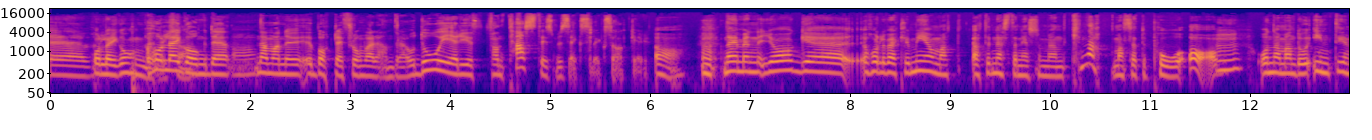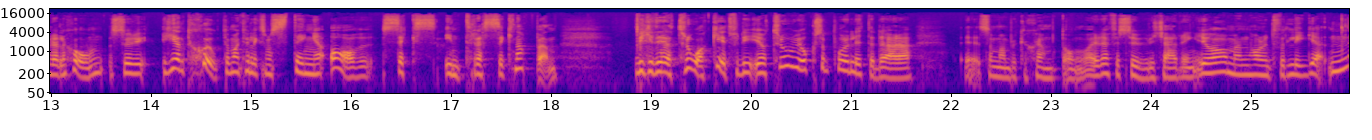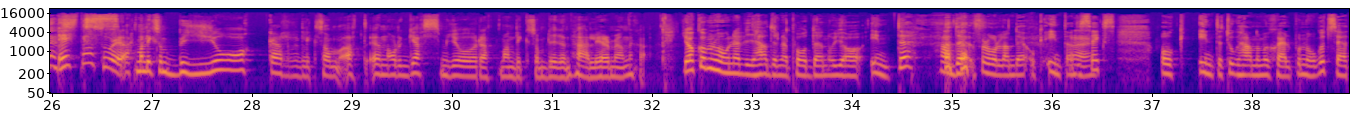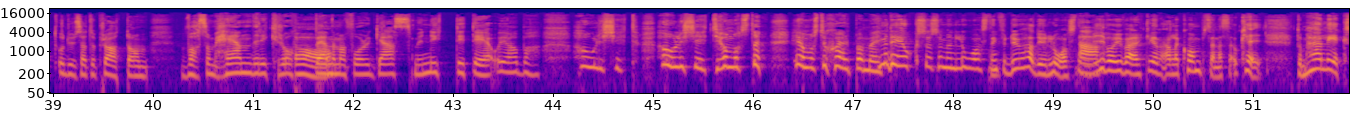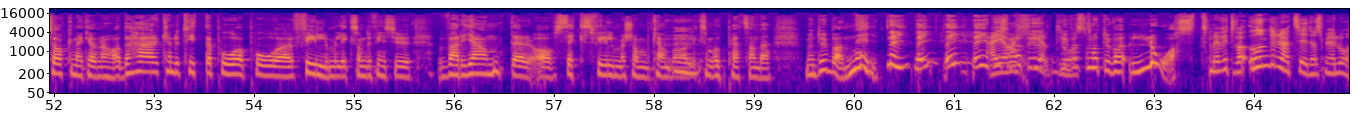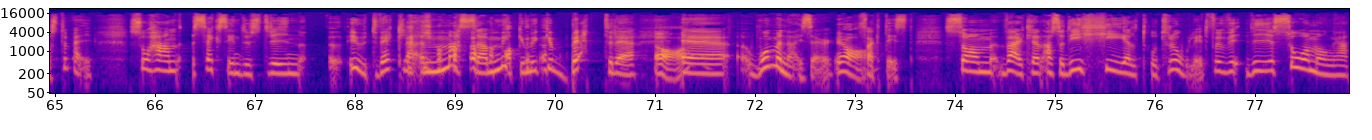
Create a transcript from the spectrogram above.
eh, Hålla igång det, hålla liksom. igång det när man är borta ifrån varandra. Och då är det ju fantastiskt med sexleksaker. Ja. Nej, men jag eh, håller verkligen med om att, att det nästan är som en knapp man sätter på och av. Mm. Och när man då inte är i en relation så är det helt sjukt att man kan liksom stänga av sexintresseknappen. Vilket är rätt tråkigt, för det, jag tror ju också på lite det där eh, som man brukar skämta om. Vad är det för surkärring? Ja, men har du inte fått ligga? Nästan Exakt. så är det. Att man liksom bejakar liksom, att en orgasm gör att man liksom blir en härligare människa. Jag kommer ihåg när vi hade den här podden och jag inte hade förhållande och inte hade Nej. sex och inte tog hand om mig själv på något sätt. Och du satt och pratade om vad som händer i kroppen Ja. när man får orgasm, hur nyttigt det är. Och jag bara, holy shit, holy shit, jag måste, jag måste skärpa mig. Men det är också som en låsning, för du hade ju en låsning. Ja. Vi var ju verkligen alla kompisarna. Okej, de här leksakerna kan du ha. Det här kan du titta på på film. Liksom. Det finns ju varianter av sexfilmer som kan vara liksom, upphetsande. Men du bara, nej, nej, nej, nej, nej. Det, är jag var att du, helt det var som att du var låst. Men vet du vad, under den här tiden som jag låste mig så hann sexindustrin eh, utveckla en massa mycket, mycket bättre Ja. eh, womanizer Ja. faktiskt. Som verkligen, alltså det är helt otroligt. För vi, vi är så många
